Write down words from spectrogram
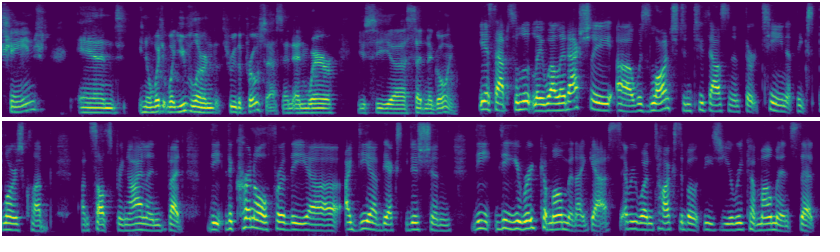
changed, and you know what what you've learned through the process, and and where you see uh, Sedna going. Yes, absolutely. Well, it actually uh, was launched in 2013 at the Explorers Club on Salt Spring Island. But the, the kernel for the uh, idea of the expedition, the, the eureka moment, I guess, everyone talks about these eureka moments that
